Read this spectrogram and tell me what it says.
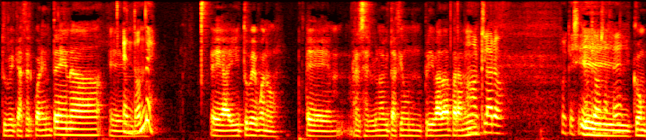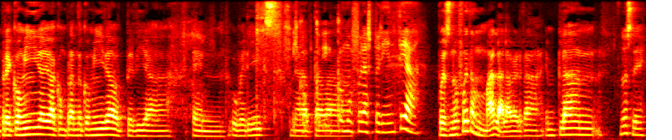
tuve que hacer cuarentena. ¿En em, dónde? eh, ahí tuve, bueno, eh, reservé una habitación privada para mí Ah, claro. Porque si no, ¿qué vas a hacer? y compré comida, iba comprando comida, pedía en Uber Eats, me ¿Y adaptaba. cómo fue la experiencia? Pues no fue tan mala, la verdad. En plan, no sé,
